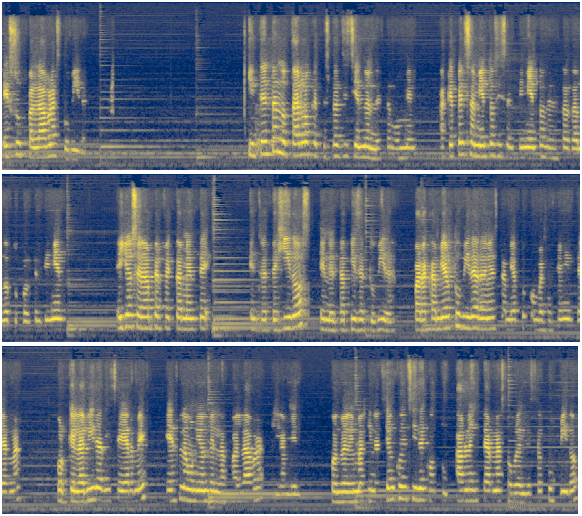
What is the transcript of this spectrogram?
Es su palabra, su vida. Intenta notar lo que te estás diciendo en este momento. ¿A qué pensamientos y sentimientos les estás dando tu consentimiento? Ellos serán perfectamente entretejidos en el tapiz de tu vida. Para cambiar tu vida debes cambiar tu conversación interna, porque la vida, dice Hermes, es la unión de la palabra y la mente. Cuando la imaginación coincide con tu habla interna sobre el deseo cumplido,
